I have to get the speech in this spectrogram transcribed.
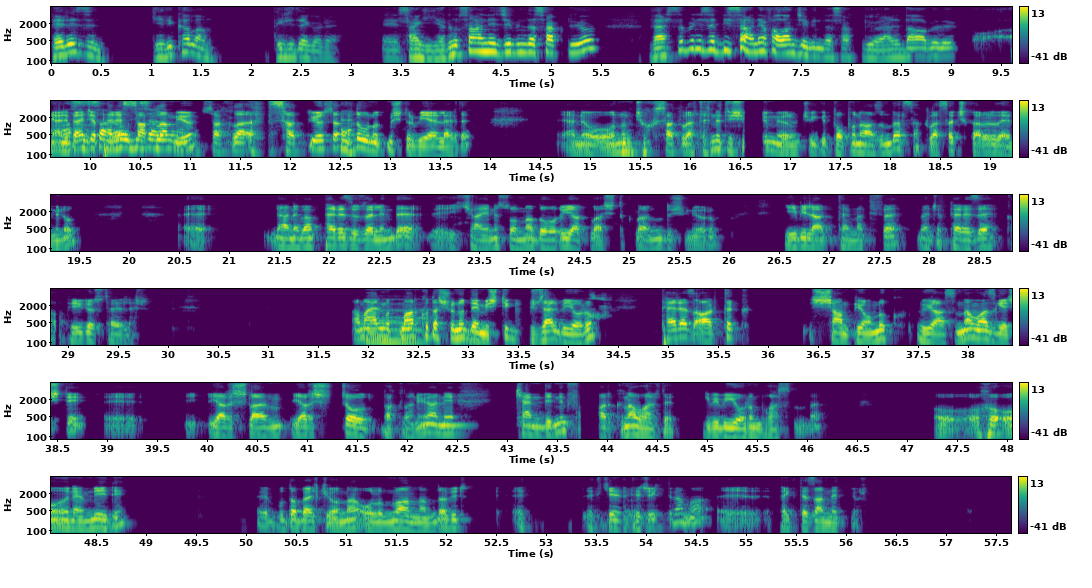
Perez'in geri kalan grid'e göre e, sanki yarım saniye cebinde saklıyor. Verstappen ise bir saniye falan cebinde saklıyor. Yani daha böyle Yani asıl bence Perez saklamıyor. Sakla, saklıyorsa da unutmuştur bir yerlerde. Yani onun çok sakladığını düşünmüyorum. Çünkü topun ağzında saklasa çıkarırdı emin ol. E, Yani ben Perez özelinde e, hikayenin sonuna doğru yaklaştıklarını düşünüyorum. İyi bir alternatife bence Perez'e kapıyı gösterirler. Ama Helmut Marko da Ee, şunu demişti, güzel bir yorum. Perez artık şampiyonluk rüyasından vazgeçti. Ee, yarışların yarışa odaklanıyor. Hani kendinin farkına vardı gibi bir yorum bu aslında. O, o, o önemliydi. E, bu da belki ona olumlu anlamda bir et- etki edecektir ama e, pek de zannetmiyorum.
